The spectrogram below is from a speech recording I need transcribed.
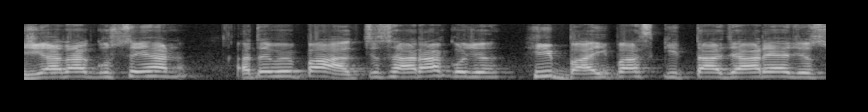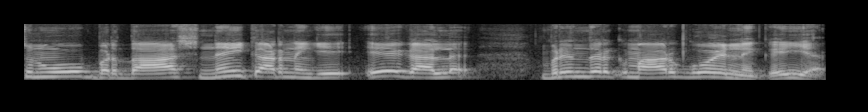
ਜ਼ਿਆਦਾ ਗੁੱਸੇ ਹਨ ਅਤੇ ਵਿਭਾਗ 'ਚ ਸਾਰਾ ਕੁਝ ਹੀ ਬਾਈਪਾਸ ਕੀਤਾ ਜਾ ਰਿਹਾ, ਜਿਸ ਨੂੰ ਉਹ ਬਰਦਾਸ਼ਤ ਨਹੀਂ ਕਰਨਗੇ। ਇਹ ਗੱਲ ਵਰਿੰਦਰ ਕੁਮਾਰ ਗੋਇਲ ਨੇ ਕਹੀ ਹੈ।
